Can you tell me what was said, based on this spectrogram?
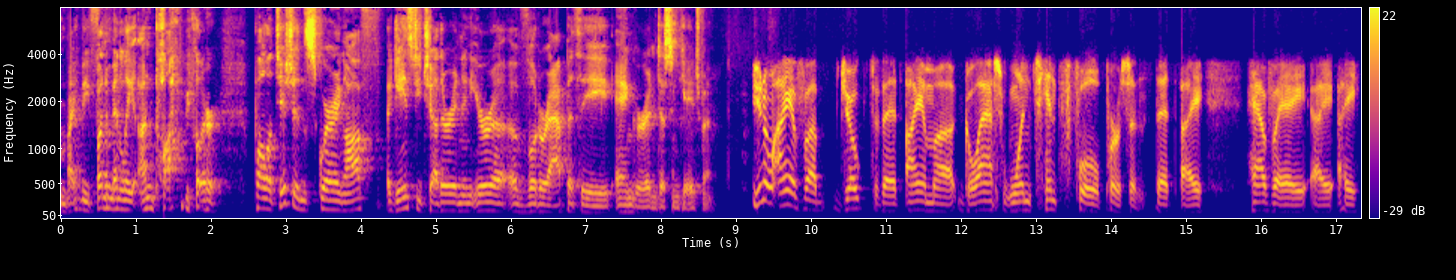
might be fundamentally unpopular politicians squaring off against each other in an era of voter apathy, anger, and disengagement. You know, I have uh, joked that I am a glass one tenth full person. That I have a, I, I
